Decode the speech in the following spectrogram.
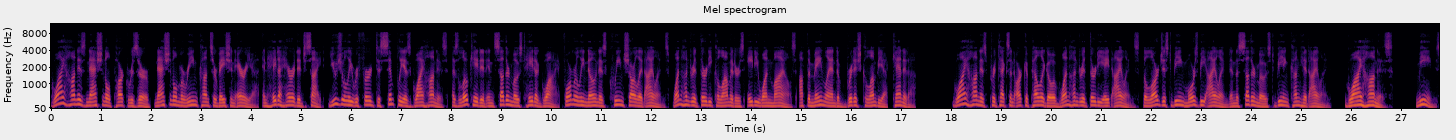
Gwaii Haanas National Park Reserve, National Marine Conservation Area, and Haida Heritage Site, usually referred to simply as Gwaii Haanas, is located in southernmost Haida Gwaii formerly known as Queen Charlotte Islands, 130 kilometers 81 miles off the mainland of British Columbia, Canada. Gwaii Haanas protects an archipelago of 138 islands, the largest being Moresby Island and the southernmost being Kunghit Island. Gwaii Haanas means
